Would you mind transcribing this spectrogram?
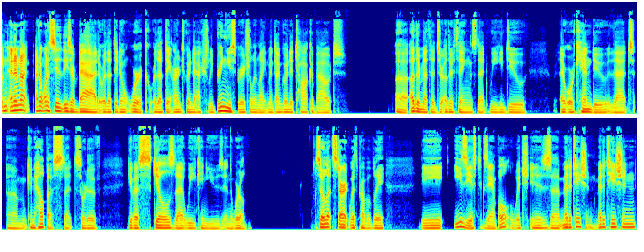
and I'm not I don't want to say that these are bad or that they don't work or that they aren't going to actually bring you spiritual enlightenment. I'm going to talk about uh, other methods or other things that we do or can do that um, can help us, that sort of give us skills that we can use in the world. So let's start with probably the easiest example, which is uh, meditation. Meditation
